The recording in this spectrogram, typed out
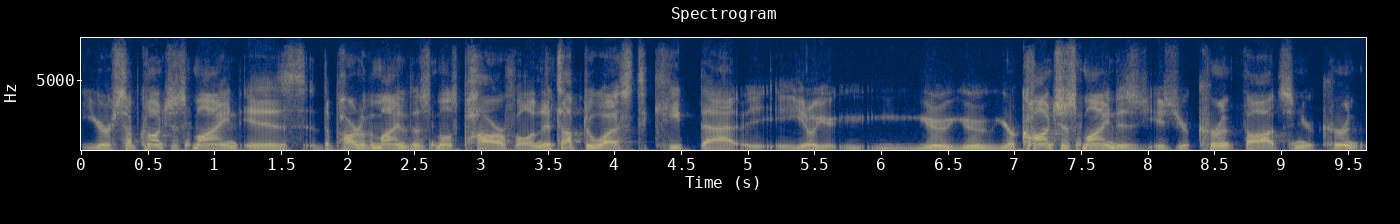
your subconscious mind is the part of the mind that is most powerful, and it's up to us to keep that. You know, your your your, your conscious mind is is your current thoughts and your current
